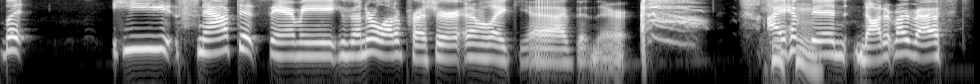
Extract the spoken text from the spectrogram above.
But he snapped at Sami. He was under a lot of pressure. And I'm like, yeah, I've been there. I have been not at my best.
